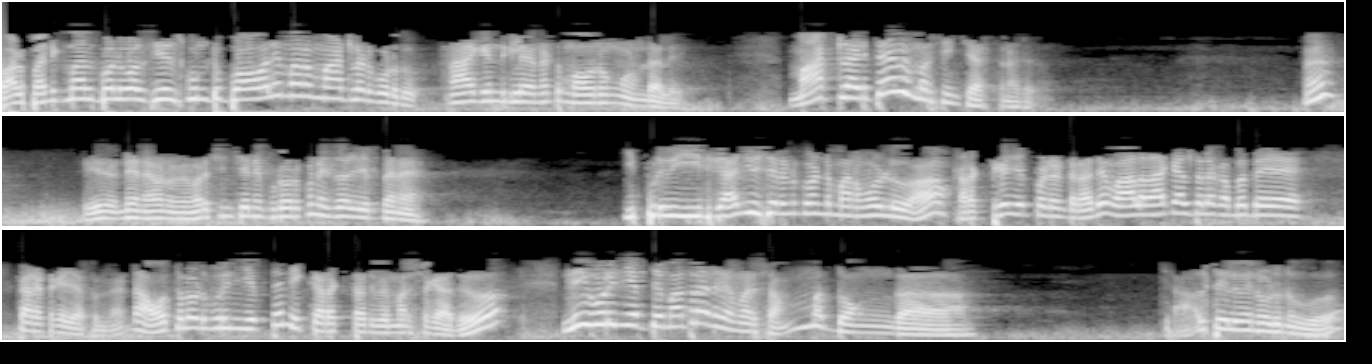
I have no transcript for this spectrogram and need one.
వాళ్ళ పనికిమాల పనులు వాళ్ళు చేసుకుంటూ పోవాలి మనం మాట్లాడకూడదు. నాకెందుకు లేనట్టు మౌనంగా ఉండాలి. మాట్లాడితే విమర్శించేస్తున్నాడు. నేను ఏమైనా నేనేమైనా విమర్శించాను? ఇప్పటి వరకు నిజాలు చెప్పానే? ఇప్పుడు ఇది కానీ చూశారనుకోండి మన వాళ్ళు కరెక్ట్గా చెప్పాడు అంటారు చెప్పాడంటారు. అదే వాళ్ళ దాకా వెళ్తలేక అబ్బాబే కరెక్ట్గా చెప్పలేదు. అంటే అవతలోడి గురించి చెప్తే నీకు కరెక్ట్ అది విమర్శ కాదు. నీ గురించి చెప్తే మాత్రం అది విమర్శ. అమ్మ దొంగ. చాలా తెలివైనోడు నువ్వు.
